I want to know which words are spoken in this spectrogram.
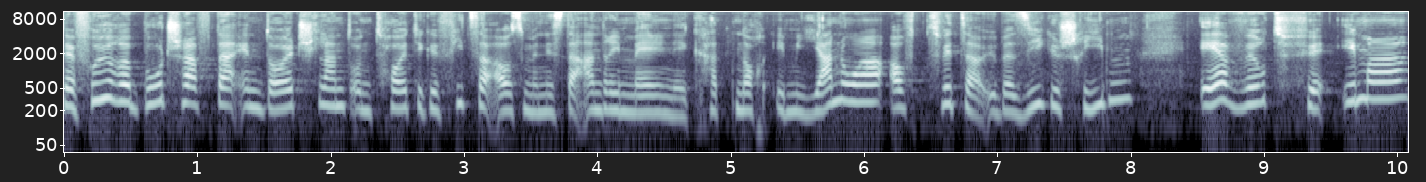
Der frühere Botschafter in Deutschland und heutige Vizeaußenminister Andriy Melnik hat noch im Januar auf Twitter über Sie geschrieben, er wird für immer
